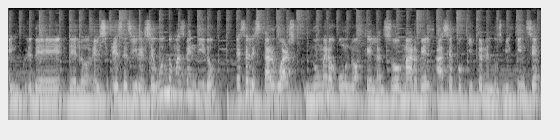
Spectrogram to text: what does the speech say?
de, de lo, es decir, el segundo más vendido es el Star Wars número uno que lanzó Marvel hace poquito en el 2015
